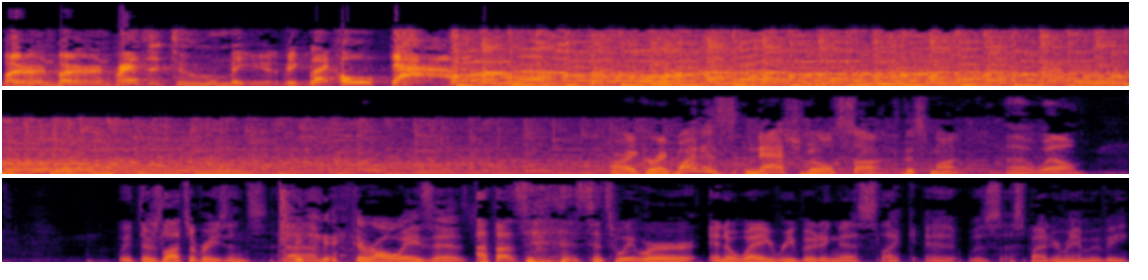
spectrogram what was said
Burn, burn, brance it too, make it a big black hole. Yeah! Right, Greg, why does Nashville suck this month? Oh well, wait, there's lots of reasons. Um, There always is. I thought since we were in a way rebooting this, like it was a Spider-Man movie,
